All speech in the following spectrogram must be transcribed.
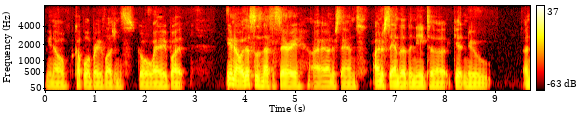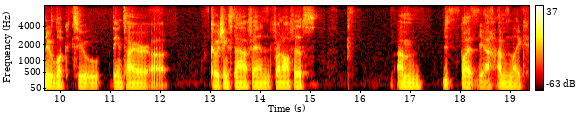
you know, a couple of Brave legends go away, but you know, this is necessary. I, understand. I understand the the need to get new a new look to the entire uh, coaching staff and front office. Um, but yeah, I'm like,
